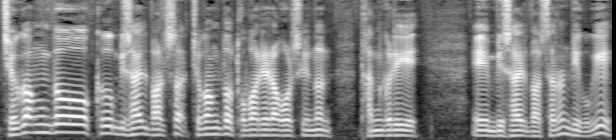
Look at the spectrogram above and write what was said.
저강도 그 미사일 발사 저강도 도발이라고 할 수 있는 단거리 미사일 발사는 미국이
